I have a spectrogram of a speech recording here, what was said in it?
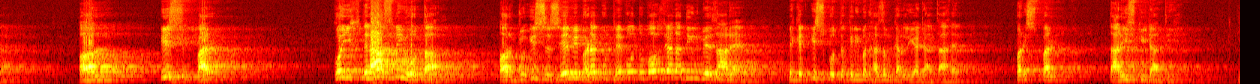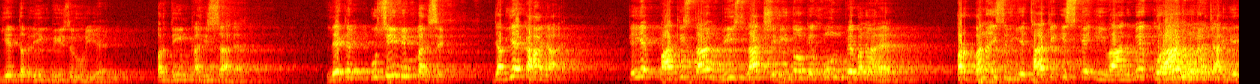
اور اس پر کوئی اختلاف نہیں ہوتا۔ اور جو اس سے بھی بھڑک اٹھے، وہ تو بہت زیادہ دین بیزار ہے۔ لیکن اس کو تقریباً ہضم کر لیا جاتا ہے۔ اور اس پر تعریف کی جاتی ہے۔ یہ تبلیغ بھی ضروری ہے۔ اور دین کا حصہ ہے۔ لیکن اسی ممبر سے جب یہ کہا جائے کہ یہ پاکستان بیس لاکھ شہیدوں کے خون پہ بنا ہے اور بنا اس لیے تھا کہ اس کے ایوان میں قرآن ہونا چاہیے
